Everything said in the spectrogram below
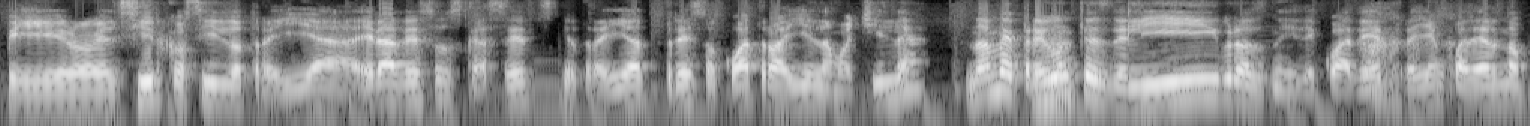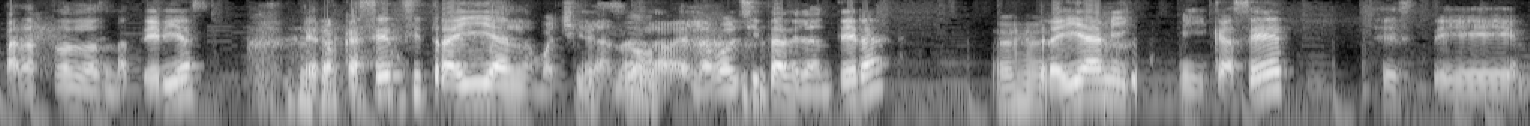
Pero el circo sí lo traía, era de esos cassettes que traía tres o cuatro ahí en la mochila. No me preguntes de libros ni de cuaderno, traía un cuaderno para todas las materias, pero cassette sí traía en la mochila, ¿no? En la, bolsita delantera. Traía mi, mi cassette, este,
